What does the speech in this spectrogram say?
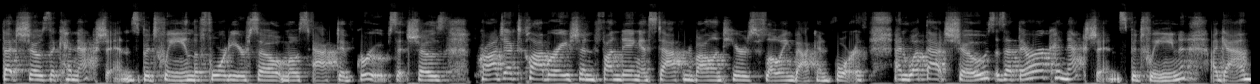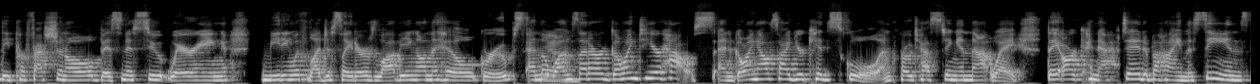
that shows the connections between the 40 or so most active groups. It shows project collaboration, funding, and staff and volunteers flowing back and forth. And what that shows is that there are connections between, again, the professional business suit wearing, meeting with legislators, lobbying on the Hill groups, and the yeah. ones that are going to your house and going outside your kid's school and protesting in that way. They are connected behind the scenes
